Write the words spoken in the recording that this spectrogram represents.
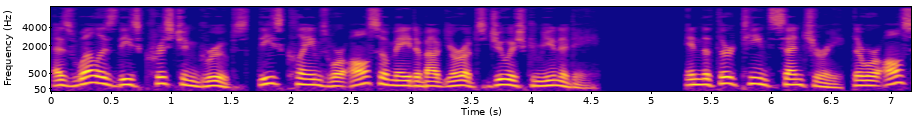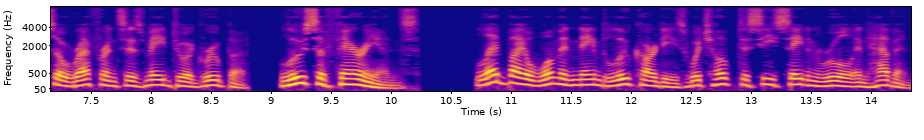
As well as these Christian groups, these claims were also made about Europe's Jewish community. In the 13th century, there were also references made to a group of Luciferians led by a woman named Lucardis which hoped to see Satan rule in heaven.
